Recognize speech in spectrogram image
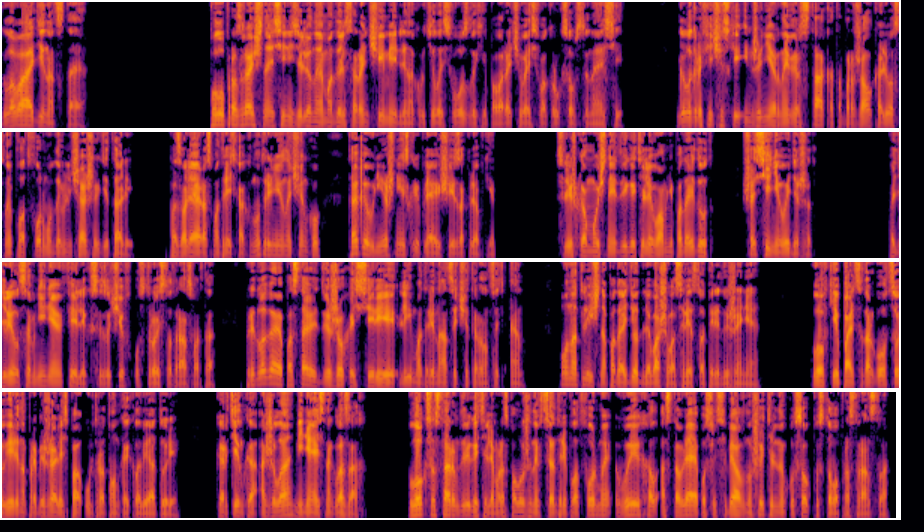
Глава 11. Полупрозрачная сине-зеленая модель саранчи медленно крутилась в воздухе, поворачиваясь вокруг собственной оси. Голографический инженерный верстак отображал колесную платформу до мельчайших деталей, позволяя рассмотреть как внутреннюю начинку, так и внешние скрепляющие заклепки. Слишком мощные двигатели вам не подойдут, шасси не выдержит. Поделился мнением Феликс, изучив устройство транспорта. Предлагаю поставить движок из серии Lima 1314N. Он отлично подойдет для вашего средства передвижения. Ловкие пальцы торговца уверенно пробежались по ультратонкой клавиатуре. Картинка ожила, меняясь на глазах. Блок со старым двигателем, расположенный в центре платформы, выехал, оставляя после себя внушительный кусок пустого пространства.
